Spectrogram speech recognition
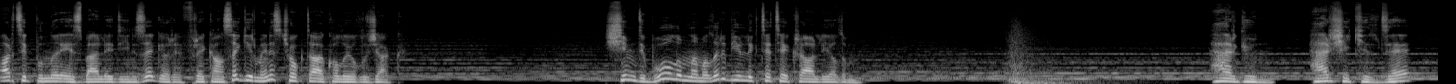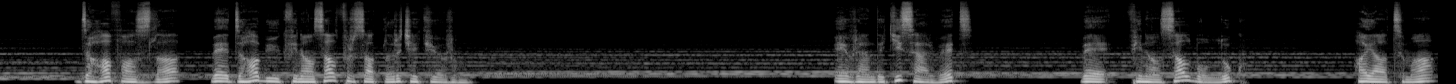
Artık bunları ezberlediğinize göre frekansa girmeniz çok daha kolay olacak. Şimdi bu olumlamaları birlikte tekrarlayalım. Her gün, her şekilde daha fazla ve daha büyük finansal fırsatları çekiyorum. Evrendeki servet ve finansal bolluk hayatıma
